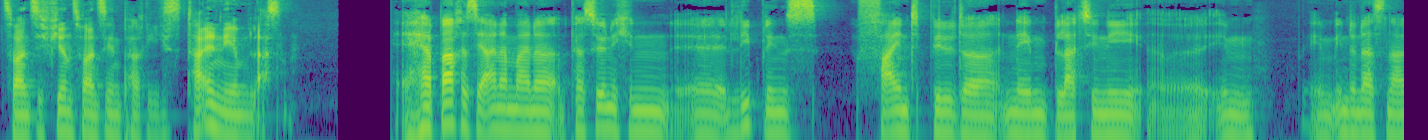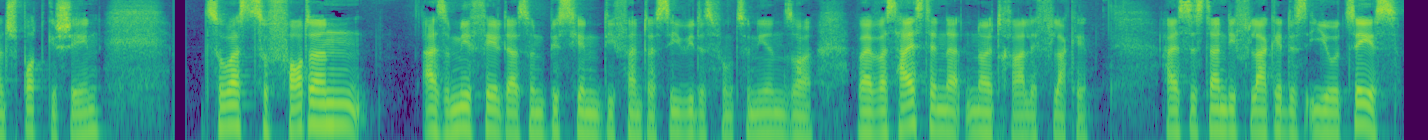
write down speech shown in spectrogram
2024 in Paris teilnehmen lassen. Herr Bach ist ja einer meiner persönlichen äh, Lieblingsfeindbilder neben Platini äh, im, im internationalen Sportgeschehen. Sowas zu fordern, also mir fehlt da so ein bisschen die Fantasie, wie das funktionieren soll. Weil was heißt denn eine neutrale Flagge? heißt es dann die Flagge des IOCs.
